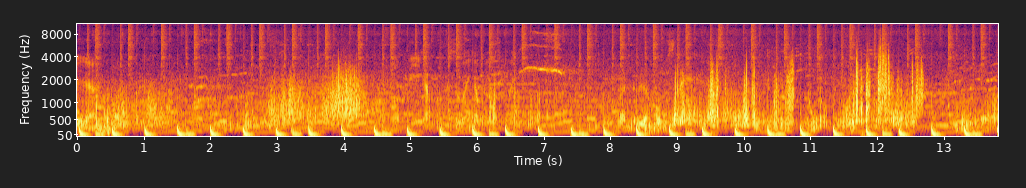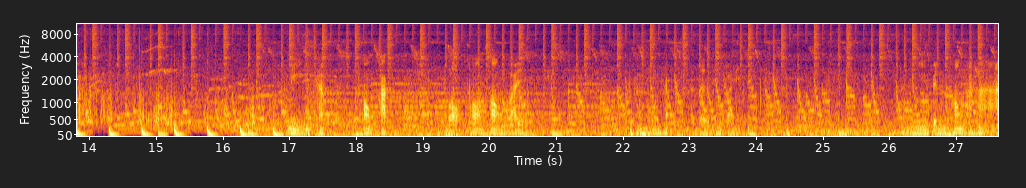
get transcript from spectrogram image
เป็นเรือดีครับสวยครับสวยบ้านเรือโฮมสเตย์นี่ครับ ห้องพักบอกห้องห้องไว้ทางโน้นครับเดินเข้าไปอันนี้เป็นห้องอาหาร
